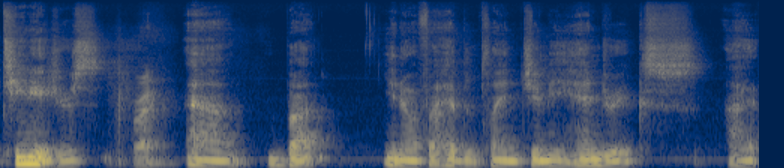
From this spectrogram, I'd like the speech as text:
teenagers. right Uh, but you know, if I had been playing Jimi Hendrix, I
